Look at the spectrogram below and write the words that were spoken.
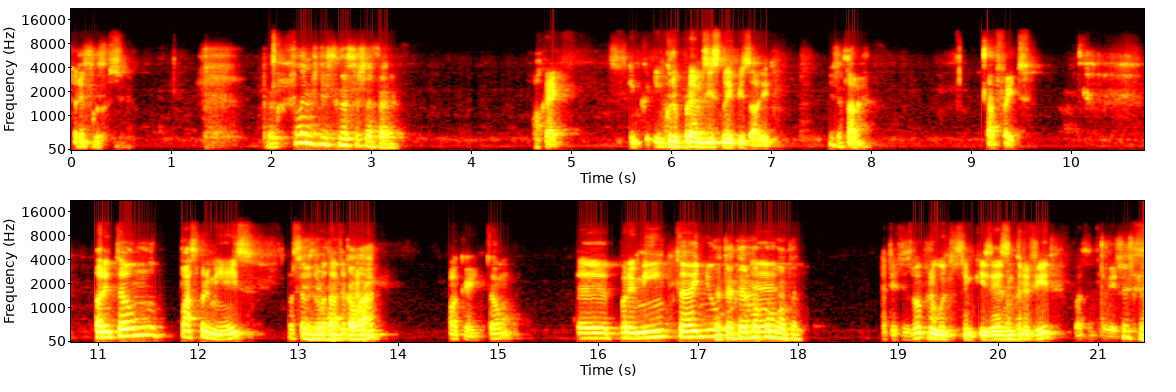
Tranquilo. Falamos disso na sexta-feira. Ok. Incorporamos isso no episódio. Está bem. Está feito. Ora, então, passo para mim, é isso? Passamos Sim, a batata para mim. Ok, então, uh, para mim tenho... Até ter uma uh, pergunta. Até teres uma pergunta. Se me quiseres okay. intervir, posso intervir. Sim, sim.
